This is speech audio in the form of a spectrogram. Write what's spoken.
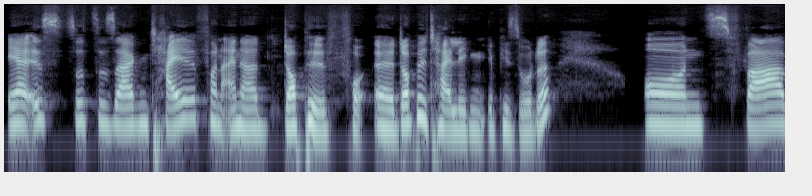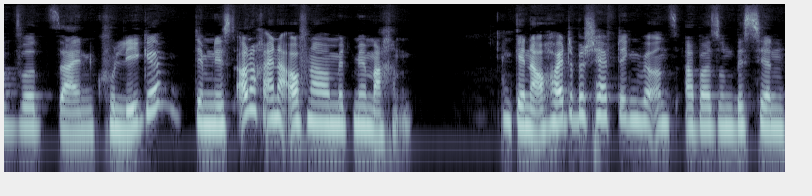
Er ist sozusagen Teil von einer Doppel, äh, doppelteiligen Episode. Und zwar wird sein Kollege demnächst auch noch eine Aufnahme mit mir machen. Genau, heute beschäftigen wir uns aber so ein bisschen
